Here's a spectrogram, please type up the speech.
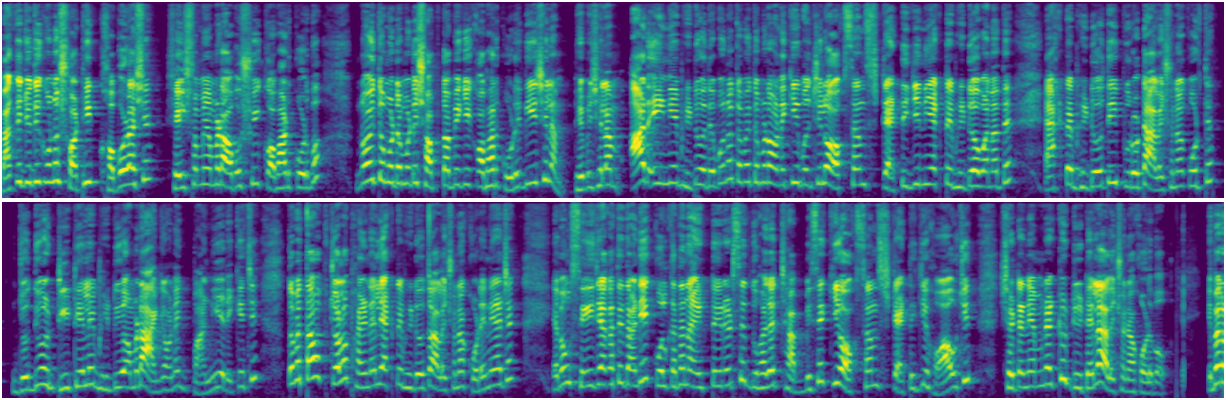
বাকি যদি কোনো সঠিক খবর আসে, সেই সময় আমরা অবশ্যই কভার করব। নয়তো মোটামুটি সব টপিকে কভার করে দিয়েছিলাম, ভেবেছিলাম আর এই নিয়ে ভিডিও দেবো না। তবে তোমরা অনেকেই বলছিল অক্সান স্ট্র্যাটেজি নিয়ে একটা ভিডিও বানাতে। একটা ভিডিওতেই পুরোটা আলোচনা করতে। যদিও ডিটেলে ভিডিও আমরা আগে অনেক বানিয়ে রেখেছি। তবে তাও চলো ফাইনালি একটা ভিডিওতে আলোচনা করে নেওয়া যাক এবং সেই জায়গাতে দাঁড়িয়ে কলকাতা নাইট রাইডার্সের দু হাজার ছাব্বিশে কী অকশান স্ট্র্যাটেজি হওয়া উচিত সেটা নিয়ে আমরা একটু ডিটেলে আলোচনা করব। এবার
